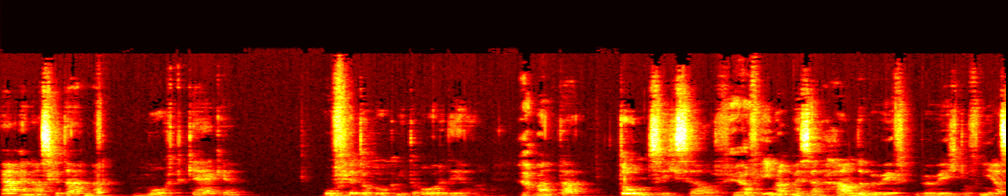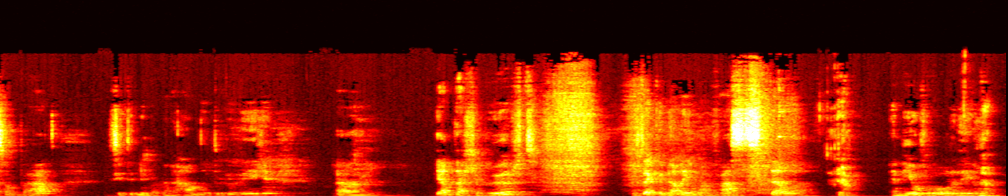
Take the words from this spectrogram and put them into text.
Ja, en als je daar naar mocht kijken, hoef je toch ook niet te oordelen. Want dat toont zichzelf. Of iemand met zijn handen beweegt, beweegt of niet als hij praat. Ik zit er nu met mijn handen te bewegen. Ehm, ja, dat gebeurt. Dus dat kun je alleen maar vaststellen. Ja. En niet over oordelen. Ja.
